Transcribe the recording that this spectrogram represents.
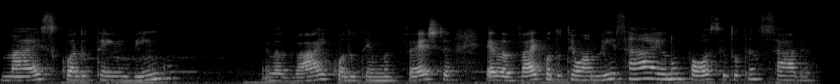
Mas quando tem um bingo, ela vai, quando tem uma festa, ela vai, quando tem uma missa, ah, eu não posso, eu estou cansada.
